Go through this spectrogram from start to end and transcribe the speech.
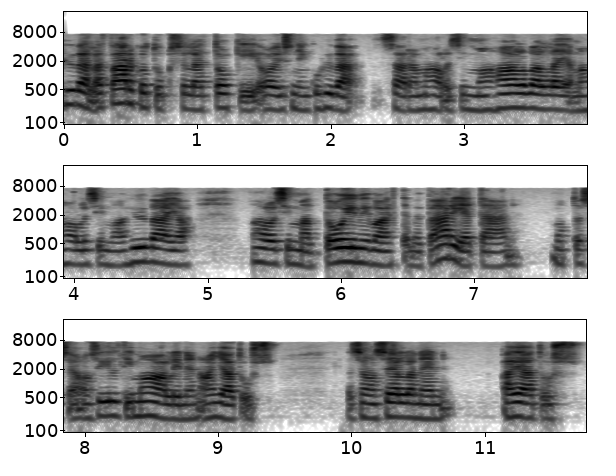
hyvällä tarkoituksella. Toki olisi niin kuin hyvä saada mahdollisimman halvalla ja mahdollisimman hyvä ja mahdollisimman toimiva, että me pärjätään, mutta se on silti maallinen ajatus. Ja se on sellainen ajatus,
